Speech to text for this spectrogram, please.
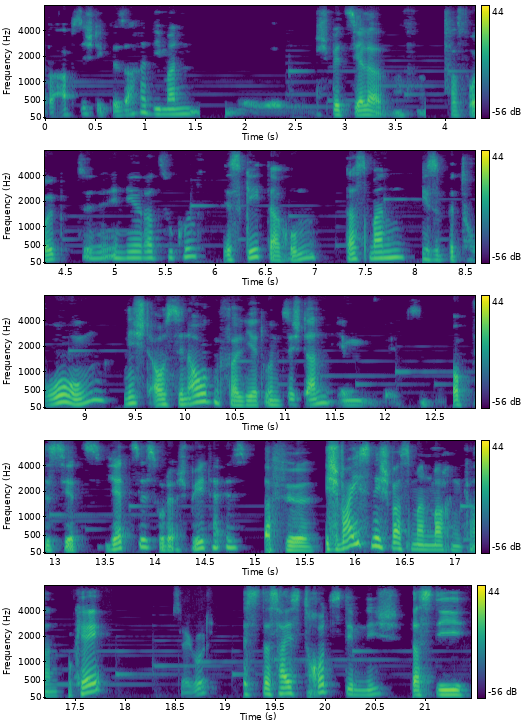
beabsichtigte Sache, die man äh, spezieller verfolgt in näherer Zukunft. Es geht darum, dass man diese Bedrohung nicht aus den Augen verliert und sich dann im ob das jetzt jetzt ist oder später ist, dafür. Ich weiß nicht, was man machen kann, okay? Sehr gut. Es, das heißt trotzdem nicht, dass die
